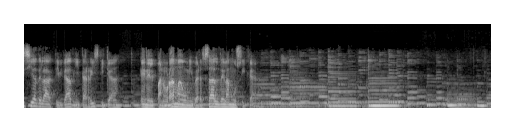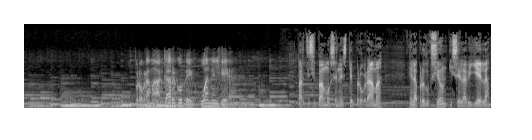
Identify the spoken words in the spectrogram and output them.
De la actividad guitarrística en el panorama universal de la música. Programa a cargo de Juan Elguera. Participamos en este programa en la producción Isela Villela,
